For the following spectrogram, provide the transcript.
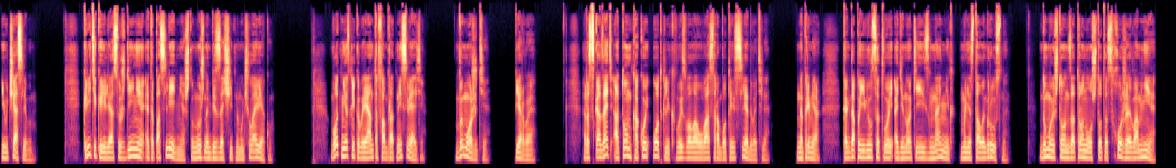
и участливым. Критика или осуждение — это последнее, что нужно беззащитному человеку. Вот несколько вариантов обратной связи. Вы можете. Первое. Рассказать о том, какой отклик вызвала у вас работа исследователя. Например, когда появился твой одинокий изгнанник, мне стало грустно. Думаю, что он затронул что-то схожее во мне.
